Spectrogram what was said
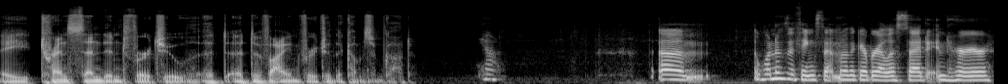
a transcendent virtue, a, a divine virtue that comes from God. Yeah. Um, one of the things that Mother Gabriela said in her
